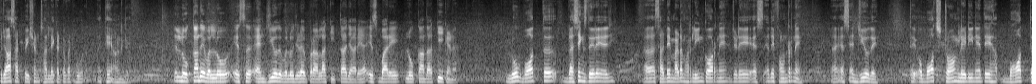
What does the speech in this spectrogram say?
50 60 ਪੇਸ਼ੈਂਟਸ ਹੱਲੇ ਘੱਟੋ ਘੱਟ ਹੋਰ ਇੱਥੇ ਆਣਗੇ ਤੇ ਲੋਕਾਂ ਦੇ ਵੱਲੋਂ ਇਸ ਐਨਜੀਓ ਦੇ ਵੱਲੋਂ ਜਿਹੜਾ ਉਪਰਾਲਾ ਕੀਤਾ ਜਾ ਰਿਹਾ ਇਸ ਬਾਰੇ ਲੋਕਾਂ ਦਾ ਕੀ ਕਹਿਣਾ? ਲੋਕ ਬਹੁਤ ਬਲੇਸਿੰਗਸ ਦੇ ਰਹੇ ਹੈ ਜੀ ਸਾਡੇ ਮੈਡਮ ਹਰਲੀਨ ਕੌਰ ਨੇ ਜਿਹੜੇ ਇਸ ਇਹਦੇ ਫਾਊਂਡਰ ਨੇ ਇਸ ਐਨਜੀਓ ਦੇ ਤੇ ਉਹ ਬਹੁਤ ਸਟਰੋਂਗ ਲੇਡੀ ਨੇ ਤੇ ਬਹੁਤ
